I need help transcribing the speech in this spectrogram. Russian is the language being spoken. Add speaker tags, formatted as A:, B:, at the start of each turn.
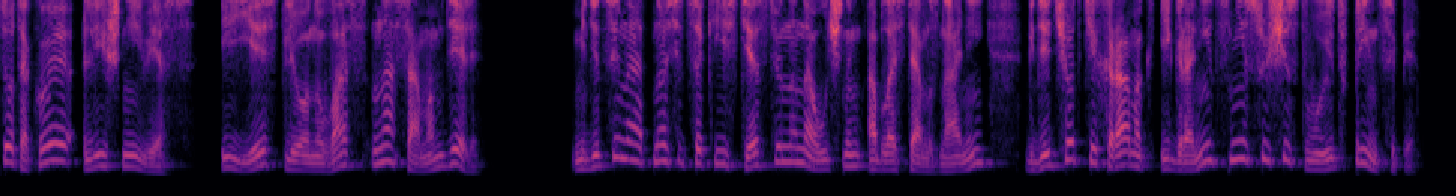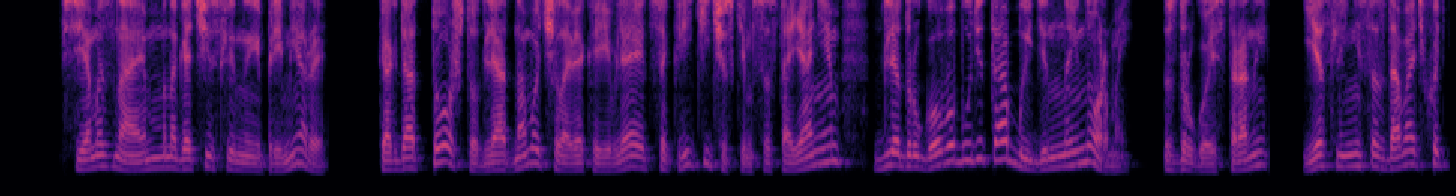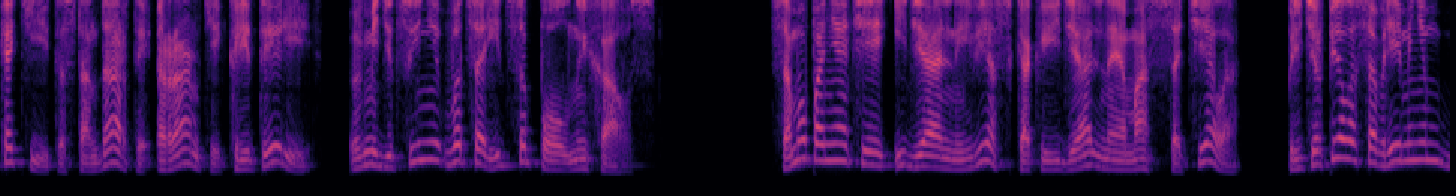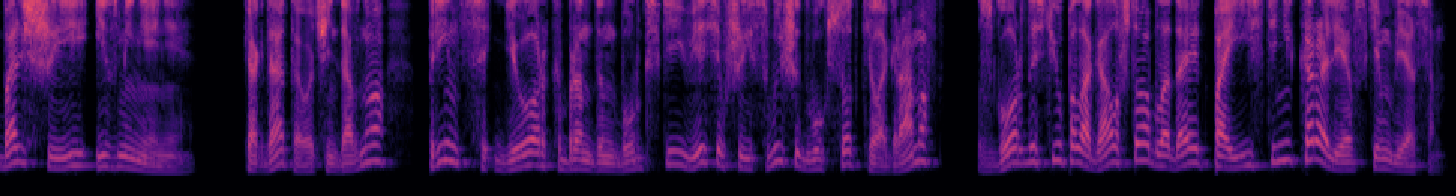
A: что такое лишний вес и есть ли он у вас на самом деле. Медицина относится к естественно-научным областям знаний, где четких рамок и границ не существует в принципе. Все мы знаем многочисленные примеры, когда то, что для одного человека является критическим состоянием, для другого будет обыденной нормой. С другой стороны, если не создавать хоть какие-то стандарты, рамки, критерии, в медицине воцарится полный хаос. Само понятие «идеальный вес», как и идеальная масса тела, претерпело со временем большие изменения. Когда-то, очень давно, принц Георг Бранденбургский, весивший свыше 200 килограммов, с гордостью полагал, что обладает поистине королевским весом.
